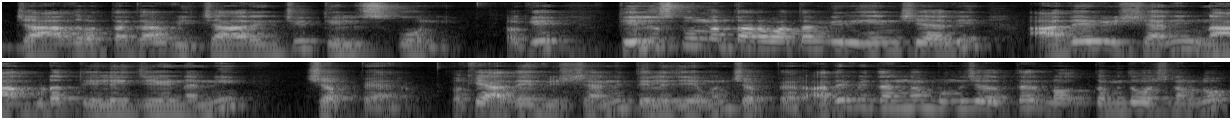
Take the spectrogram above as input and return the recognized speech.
జాగ్రత్తగా విచారించి తెలుసుకొని. ఓకే? తెలుసుకున్న తర్వాత మీరు ఏం చేయాలి? అదే విషయాన్ని నాకు కూడా తెలియజేయండి అని చెప్పారు. ఓకే? అదే విషయాన్ని తెలియజేయమని చెప్పారు. అదే విధంగా ముందు చదివితే తొమ్మిదో వచనంలో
